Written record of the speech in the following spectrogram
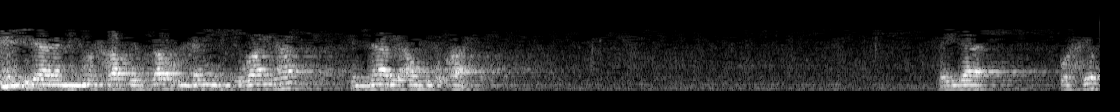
إذا لم يحرق الزرع الذي بجوارها في النار أو بدخان فإذا أحرق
